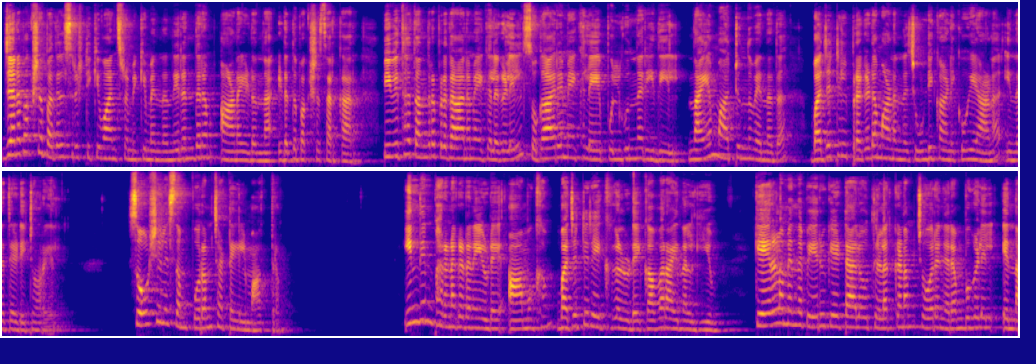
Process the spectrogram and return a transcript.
ജനപക്ഷ ബദൽ സൃഷ്ടിക്കുവാൻ ശ്രമിക്കുമെന്ന് നിരന്തരം ആണയിടുന്ന ഇടതുപക്ഷ സർക്കാർ വിവിധ തന്ത്രപ്രധാന മേഖലകളിൽ സ്വകാര്യ മേഖലയെ പുൽകുന്ന രീതിയിൽ നയം മാറ്റുന്നുവെന്നത് ബജറ്റിൽ പ്രകടമാണെന്ന് ചൂണ്ടിക്കാണിക്കുകയാണ് ഇന്നത്തെ എഡിറ്റോറിയൽ. സോഷ്യലിസം പുറംചട്ടയിൽ മാത്രം. ഇന്ത്യൻ ഭരണഘടനയുടെ ആമുഖം ബജറ്റ് രേഖകളുടെ കവറായി നൽകിയും കേരളം എന്ന പേരു കേട്ടാലോ തിളക്കണം ചോര ഞരമ്പുകളിൽ എന്ന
